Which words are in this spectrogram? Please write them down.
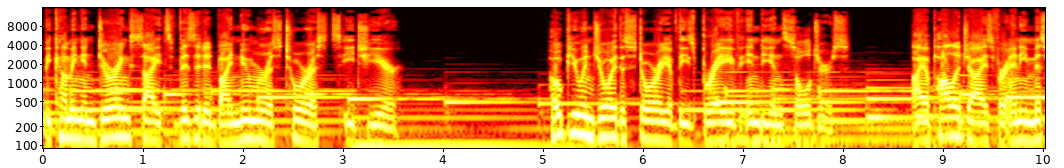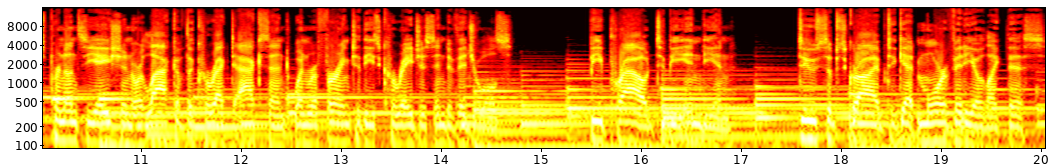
becoming enduring sites visited by numerous tourists each year. Hope you enjoy the story of these brave Indian soldiers. I apologize for any mispronunciation or lack of the correct accent when referring to these courageous individuals. Be proud to be Indian. Do subscribe to get more video like this.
